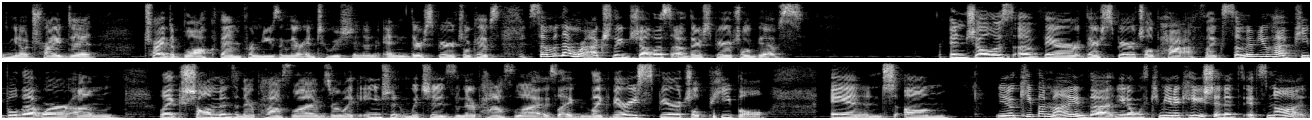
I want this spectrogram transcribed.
you know, tried to tried to block them from using their intuition and, and their spiritual gifts. Some of them were actually jealous of their spiritual gifts and jealous of their their spiritual path. Like some of you have people that were um like shamans in their past lives or like ancient witches in their past lives, like like very spiritual people. And um you know keep in mind that you know with communication it's it's not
